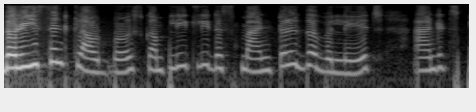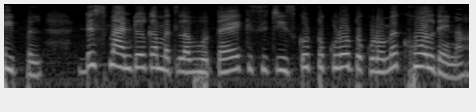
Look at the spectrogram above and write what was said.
the recent cloudburst completely dismantled the village and its people. Dismantle का मतलब होता है किसी चीज़ को टुकड़ों टुकड़ों में खोल देना।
